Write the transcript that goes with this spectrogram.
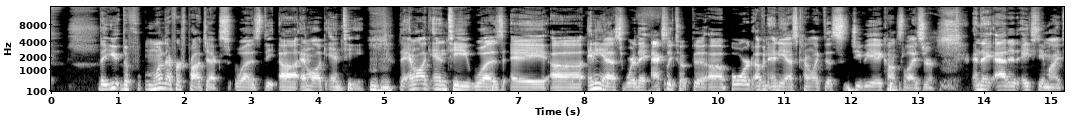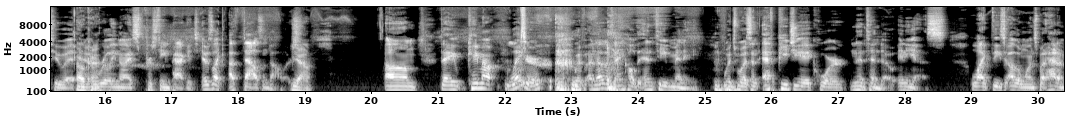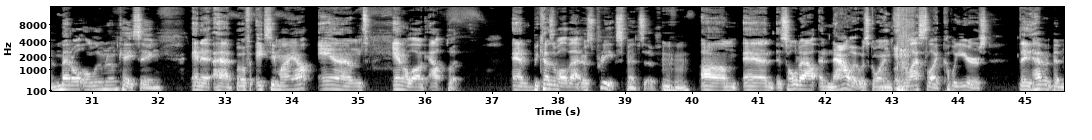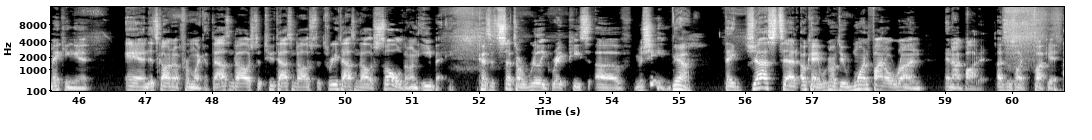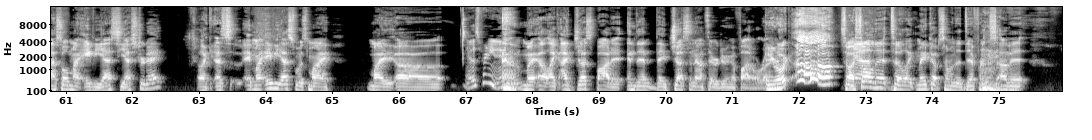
they the one of their first projects was the uh, Analogue NT. mm-hmm. The Analogue NT was a uh, NES where they actually took the uh, board of an NES, kind of like this GBA consolizer, and they added HDMI to it in Okay. a really nice, pristine package. It was like a thousand dollars. Yeah. Um, they came out later with another thing called the NT Mini, Mm-hmm. which was an FPGA core Nintendo NES, like these other ones, but had a metal aluminum casing, and it had both HDMI out and analog output. And because of all that, it was pretty expensive. Mm-hmm. Um, and it sold out, and now it was going for the last like couple years. They haven't been making it, and it's gone up from like a thousand dollars to two thousand dollars to three thousand dollars sold on eBay because it's such a really great piece of machine. Yeah. They just said, okay, we're going to do one final run, and I bought it. I was like, fuck it. I sold my AVS yesterday. Like as my AVS was my my uh It was pretty new. my uh, like I just bought it, and then they just announced they were doing a final run. And you were like, ah! So I sold it to like make up some of the difference of it.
